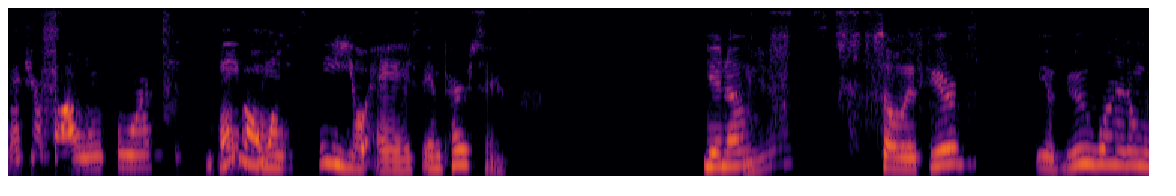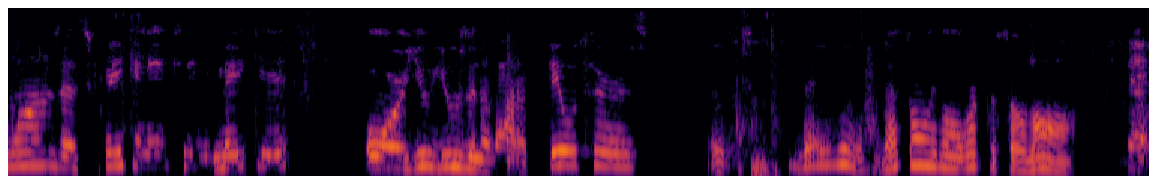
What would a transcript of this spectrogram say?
that you're following for, they don't want to see your ass in person. You know? Yeah. So if you're if you're one of them ones that's faking it till you make it, or you using a lot of filters, it- baby, that's only gonna work for so long. That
